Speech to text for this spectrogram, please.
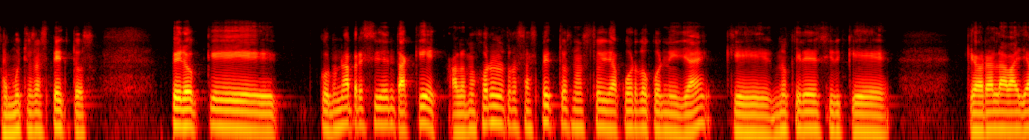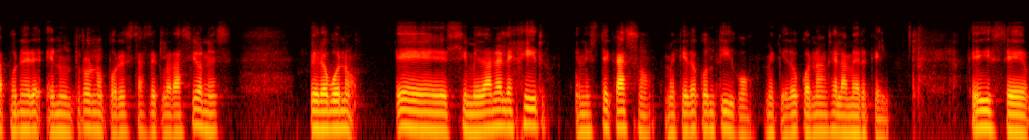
en muchos aspectos, pero que con una presidenta que a lo mejor en otros aspectos no estoy de acuerdo con ella, ¿eh? que no quiere decir que, que, ahora la vaya a poner en un trono por estas declaraciones, pero bueno, eh, si me dan a elegir, en este caso me quedo contigo, me quedo con Angela Merkel, que dice,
